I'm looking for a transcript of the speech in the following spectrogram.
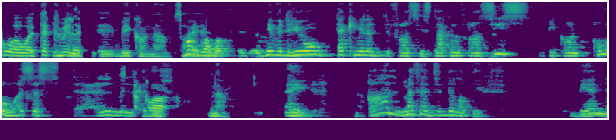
هو هو تكملة بيكون نعم صحيح. بالضبط. ديفيد هيوم تكملة فرانسيس لكن فرانسيس بيكون هو مؤسس علم الحديث. نعم. أي. نعم. قال مثل جدا لطيف بين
